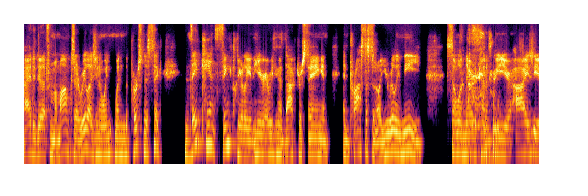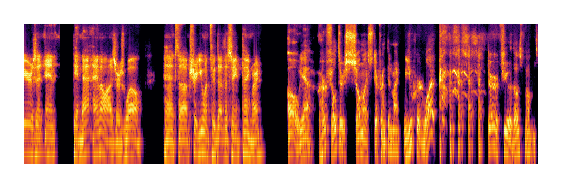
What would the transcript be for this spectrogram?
I had to do that for my mom because I realized, you know, when when the person is sick, they can't think clearly and hear everything the doctor's saying and and process it all. You really need someone there to kind of be your eyes, ears, and, and the analyzer as well. And uh, I'm sure you went through that the same thing, right? Oh yeah, her filter is so much different than mine. You heard what? there are a few of those moments.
